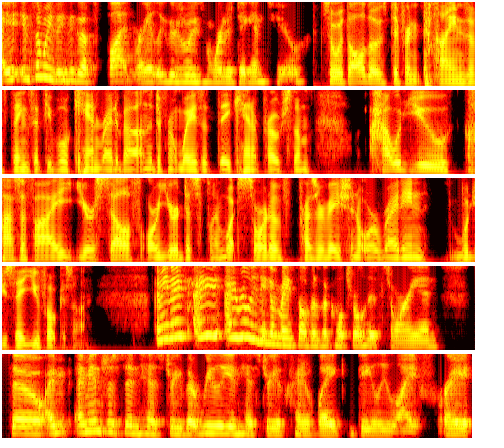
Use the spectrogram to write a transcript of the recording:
I, in some ways, I think that's fun, right? Like there's always more to dig into. So with all those different kinds of things that people can write about and the different ways that they can approach them, how would you classify yourself or your discipline? What sort of preservation or writing would you say you focus on? I mean, I, I, I, really think of myself as a cultural historian. So I'm, I'm interested in history, but really in history is kind of like daily life, right?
